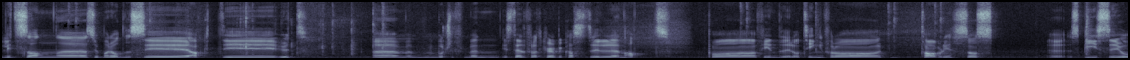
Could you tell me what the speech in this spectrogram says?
litt sånn Super Mario Odyssey-aktig ut. Bortsett, men i stedet for at Kirby kaster en hatt på fiender og ting for å ta over dem, så spiser jo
